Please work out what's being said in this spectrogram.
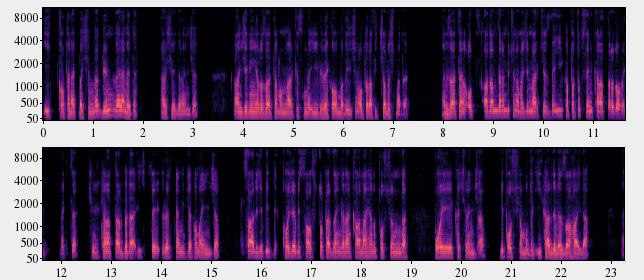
ilk Kopenhag maçında dün veremedi her şeyden önce. Angelino da zaten onun arkasında iyi bir bek olmadığı için o taraf hiç çalışmadı. Hani zaten o adamların bütün amacı merkezde iyi kapatıp seni kanatlara doğru gitmekti. Çünkü kanatlarda da hiç şey üretkenlik yapamayınca sadece bir koca bir sağ stoperden gelen Kaan Ayhan'ın pozisyonunda boyayı kaçırınca bir pozisyon bulduk Icardi ve Zaha'yla. Ee,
